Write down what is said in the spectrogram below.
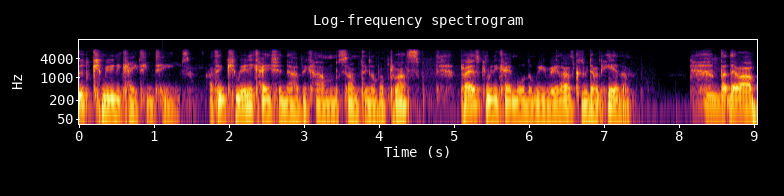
Good communicating teams. I think communication now becomes something of a plus. Players communicate more than we realise because we don't hear them. Hmm. But there are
